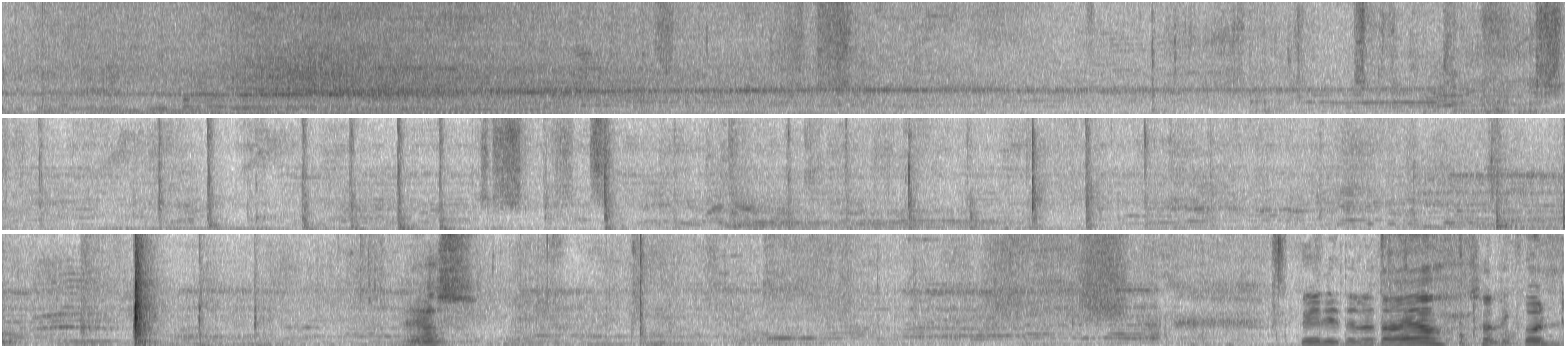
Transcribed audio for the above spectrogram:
Balik na natin yung guma natin. Ayos. Okay, dito na tayo sa likod.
